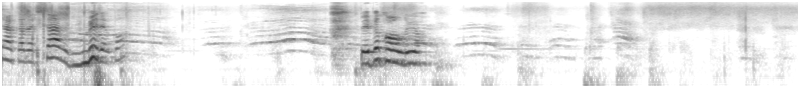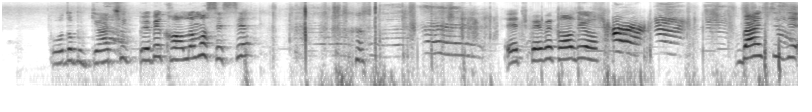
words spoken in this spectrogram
arkadaşlar merhaba. Bebek ağlıyor. Bu arada bu gerçek bebek ağlama sesi. evet bebek ağlıyor. Ben sizi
